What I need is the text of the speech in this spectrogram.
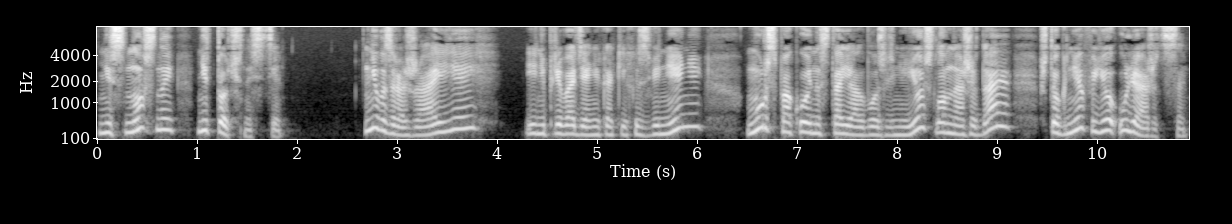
несносной неточности. Не возражая ей и не приводя никаких извинений, Мур спокойно стоял возле нее, словно ожидая, что гнев ее уляжется.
